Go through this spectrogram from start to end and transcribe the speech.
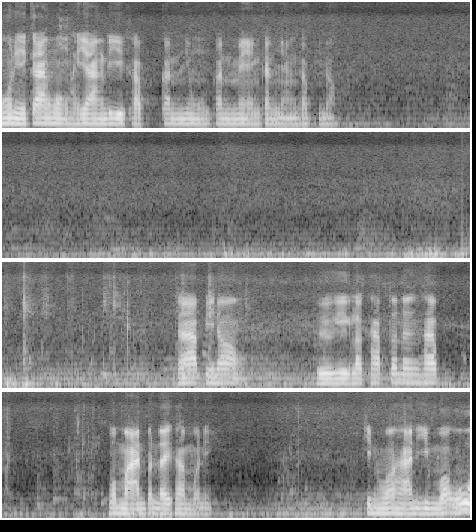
มูนี่ก้างหมงหายางดีครับ กันยุงกันแมงกันหยังครับพี่น้องครับพี่น้องถืออีกแล้วครับตัวหนึ่งครับว่าหมานปันไดครับวันนี้ กินหัวหารอิ่มวะอู้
